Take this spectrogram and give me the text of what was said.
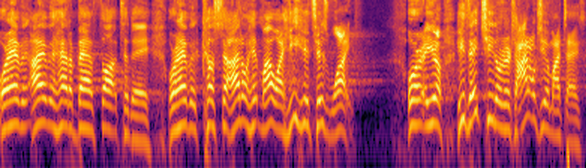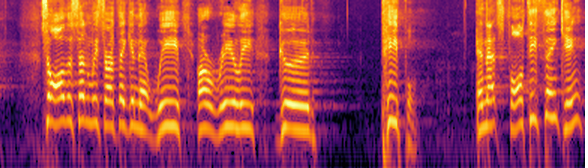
Or I haven't, I haven't had a bad thought today. Or I haven't cussed out. I don't hit my wife, he hits his wife. Or, you know, he, they cheat on their tax. I don't cheat on my tax. So all of a sudden we start thinking that we are really good people. And that's faulty thinking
